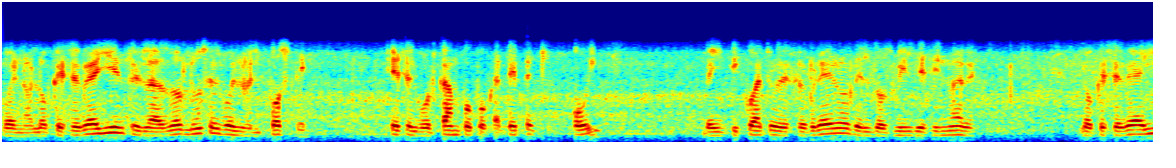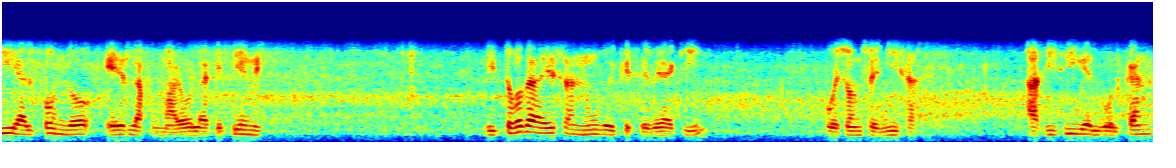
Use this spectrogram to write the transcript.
Bueno, lo que se ve allí entre las dos luces, bueno, el poste es el volcán Popocatépetl hoy, 24 de febrero del 2019. Lo que se ve ahí al fondo es la fumarola que tiene. Y toda esa nube que se ve aquí, pues son cenizas. Así sigue el volcán.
